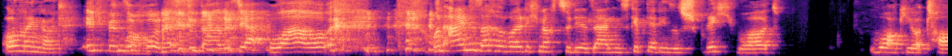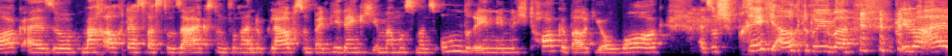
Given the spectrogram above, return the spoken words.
Oh mein Gott, ich bin wow. so froh, dass du da bist. Ja, wow. Und eine Sache wollte ich noch zu dir sagen. Es gibt ja dieses Sprichwort, walk your talk, also mach auch das, was du sagst und woran du glaubst. Und bei dir denke ich immer, muss man es umdrehen, nämlich talk about your walk. Also sprich auch drüber, über all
